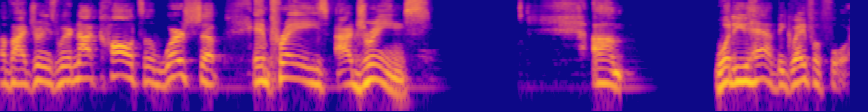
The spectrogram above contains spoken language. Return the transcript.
of our dreams. We're not called to worship and praise our dreams. Um, what do you have? Be grateful for.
